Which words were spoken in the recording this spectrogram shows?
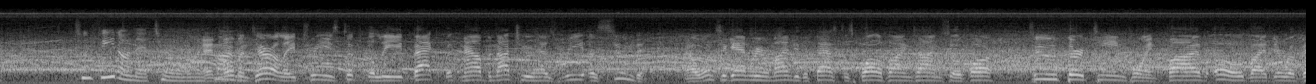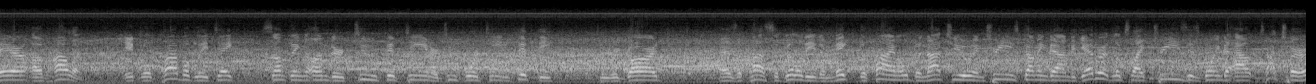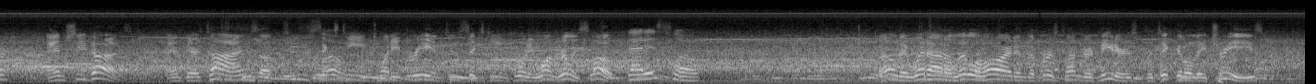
two feet on that turn. On and Carmen. momentarily, Trees took the lead back, but now Bunaciu has reassumed it. Now, once again, we remind you the fastest qualifying time so far, 213.50 by De Rovere of Holland. It will probably take something under 215 or 214.50 to regard as a possibility to make the final. Bunaciu and Trees coming down together. It looks like Trees is going to out-touch her, and she does. And their times of 216.23 and 216.41, really slow. That is slow. Well, they went out a little hard in the first 100 meters, particularly trees.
